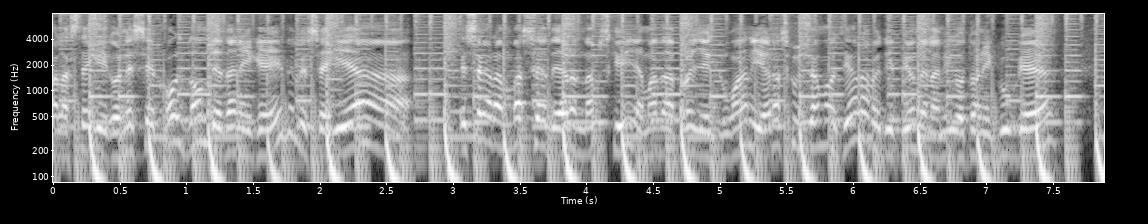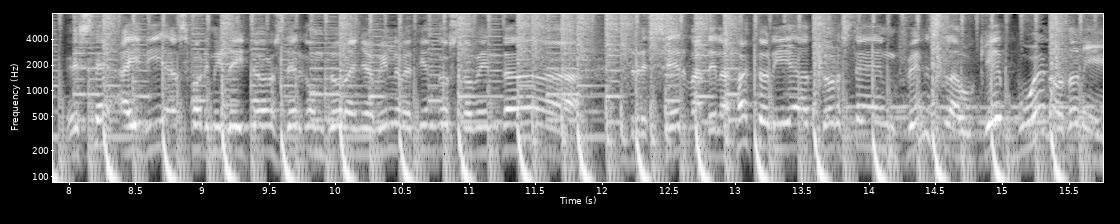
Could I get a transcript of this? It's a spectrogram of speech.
Balastegui con ese hold on de Danny Kate, le seguía esa gran base de Aaron Damsky llamada Project One y ahora escuchamos ya la petición del amigo Tony Cooker, este Ideas for Imitators del Contour año 1990, reserva de la factoría Thorsten Fenslau, qué bueno Tony,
